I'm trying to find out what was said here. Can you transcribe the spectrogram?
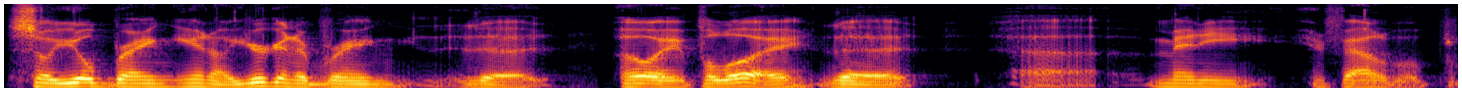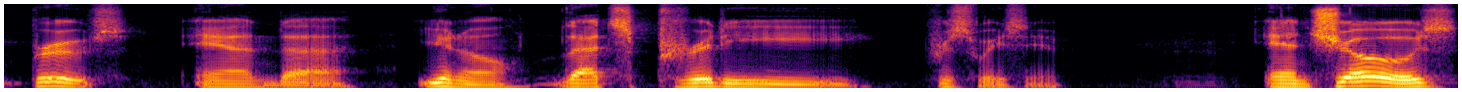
So you'll bring, you know, you're going to bring the hoi polloi, the uh, many infallible proofs, and uh, you know that's pretty persuasive, and shows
